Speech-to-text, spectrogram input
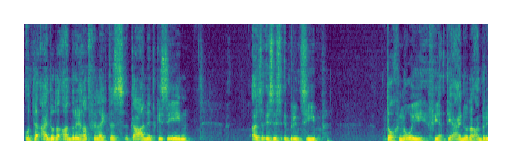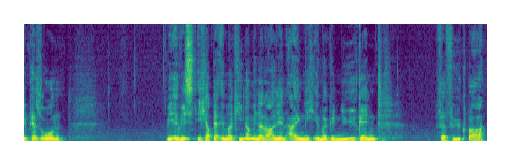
Und der ein oder andere hat vielleicht das gar nicht gesehen. Also ist es im Prinzip doch neu für die eine oder andere Person. Wie ihr wisst, ich habe ja immer China-Mineralien eigentlich immer genügend verfügbar.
